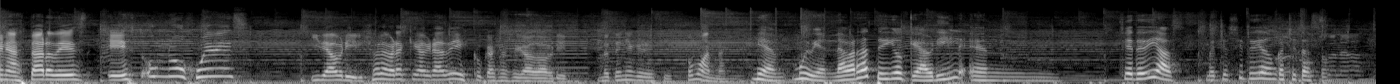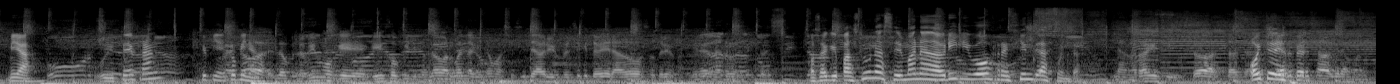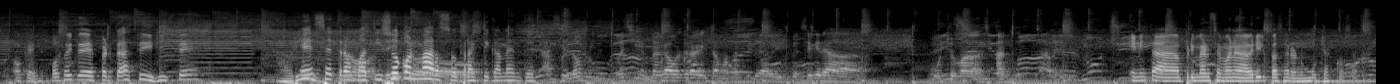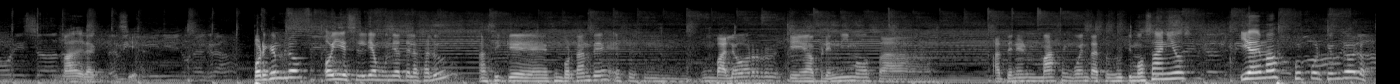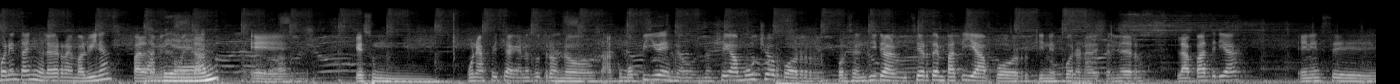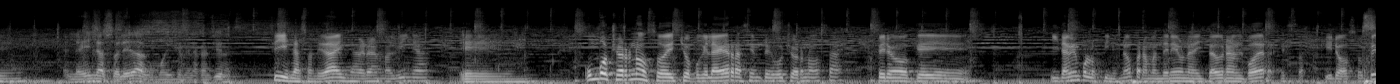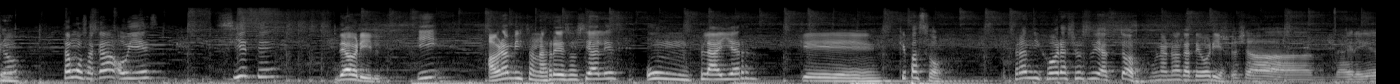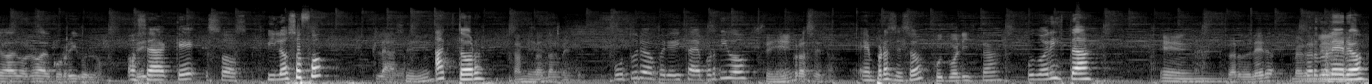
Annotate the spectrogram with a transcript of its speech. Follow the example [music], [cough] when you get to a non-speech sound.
Buenas tardes. Es un nuevo jueves y de abril. Yo la verdad que agradezco que haya llegado abril. Lo tenía que decir. ¿Cómo andan? Bien, muy bien. La verdad te digo que abril en siete días, metió siete días de un cachetazo. Mira, ¿usted, Frank? ¿Qué, pi- qué Me opina? Lo, lo mismo que, que dijo Pili, me acabo de dar cuenta que no me asesinaron abril. Pensé que todavía era dos o tres. Mirá la. O sea que pasó una semana de abril y vos recién te das cuenta. La verdad que sí, yo hasta Hoy te ayer desper- pensaba que era marzo. Ok, vos hoy te despertaste y dijiste... ¿Abril? Él se No, traumatizó con hecho- marzo prácticamente. Hace dos recién me acabo de enterar que estamos a 7 de abril. Pensé que era mucho más antes de abril. En esta primera semana de abril pasaron muchas cosas. Más de la que quisiera. Por ejemplo, hoy es el Día Mundial de la Salud, así que es importante, ese es un, un valor que aprendimos a, a tener más en cuenta estos últimos años. Y además fue, por ejemplo, los 40 años de la Guerra de Malvinas, para también, También. comentar, eh, que es un- una fecha que a nosotros nos, a como pibes nos, nos llega mucho por, por sentir cierta empatía por quienes fueron a defender la patria en ese, En la isla Soledad, como dicen en las canciones. Sí, Isla Soledad, Isla Gran Malvina. eh, un bochornoso hecho, porque la guerra siempre es bochornosa, pero que... Y también por los fines, ¿no? Para mantener una dictadura en el poder, es asqueroso. Pero Sí. estamos acá, hoy es 7 de abril. Y habrán visto en las redes sociales un flyer que... ¿Qué pasó? Fran dijo, ahora yo soy actor, una nueva categoría. Yo ya me agregué algo nuevo al currículum. O sea que sos filósofo, claro, Sí, actor, también. totalmente. futuro periodista deportivo, Sí. En proceso. en proceso, Futbolista. futbolista, en Verdulero. verdulero,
